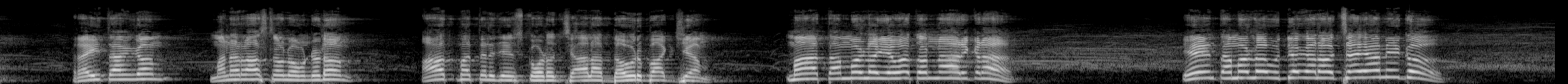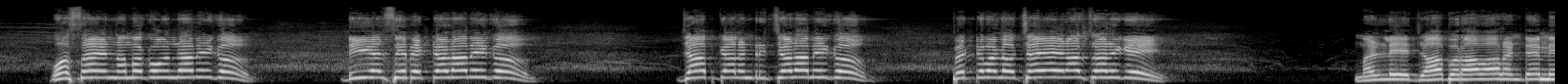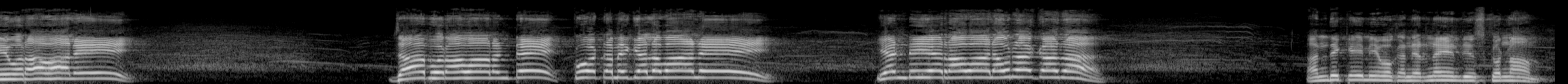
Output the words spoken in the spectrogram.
రైతాంగం మన రాష్ట్రంలో ఉండడం ఆత్మహత్యలు చేసుకోవడం చాలా దౌర్భాగ్యం. మా తమ్ముళ్ళు యువత ఉన్నారు ఇక్కడ. ఏం తమ్ముళ్ళు ఉద్యోగాలు వచ్చాయా మీకు? వస్తాయని నమ్మకం ఉందా మీకు? డిఎస్సి పెట్టాడా మీకు? జాబ్ క్యాలెండర్ ఇచ్చాడా మీకు? పెట్టుబడులు వచ్చాయా ఈ రాష్ట్రానికి? మళ్ళీ జాబ్ రావాలంటే మేము రావాలి. జాబు రావాలంటే కూటమి గెలవాలి. ఎన్డీఏ రావాలి అవునా కాదా? అందుకే మేము ఒక నిర్ణయం తీసుకున్నాం.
